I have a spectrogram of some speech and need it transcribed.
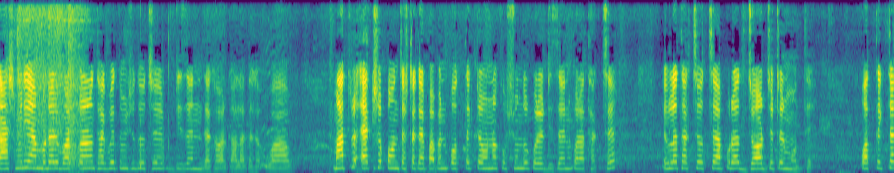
কাশ্মীরি এম্ব্রয়ডারি ওয়ার্ক করানো থাকবে, তুমি শুধু হচ্ছে ডিজাইন দেখাও আর কালার দেখা ওয়াও! মাত্র একশো পঞ্চাশ টাকায় পাবেন। প্রত্যেকটা ওড়না খুব সুন্দর করে ডিজাইন করা থাকছে। এগুলো থাকছে হচ্ছে আপুরা জর্জেটের মধ্যে। প্রত্যেকটা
